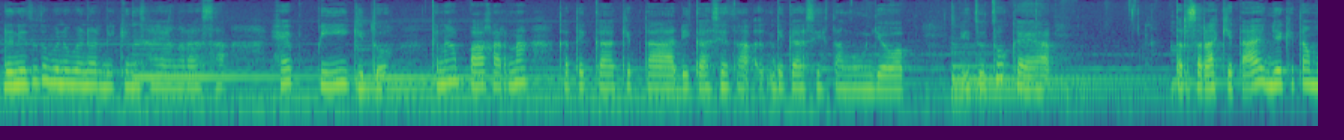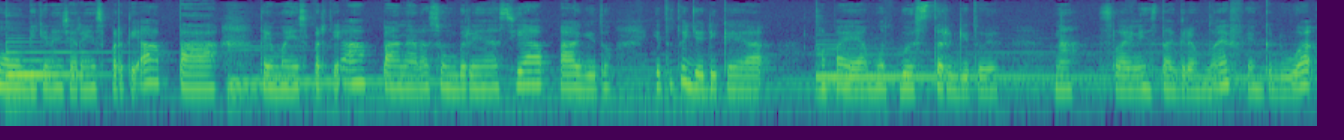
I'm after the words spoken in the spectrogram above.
Dan itu tuh benar-benar bikin saya ngerasa happy gitu. Kenapa? Karena ketika kita dikasih dikasih tanggung jawab itu tuh kayak terserah kita aja kita mau bikin acaranya seperti apa temanya seperti apa narasumbernya siapa gitu. Itu tuh jadi kayak apa ya mood booster gitu ya. Nah selain Instagram Live yang kedua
